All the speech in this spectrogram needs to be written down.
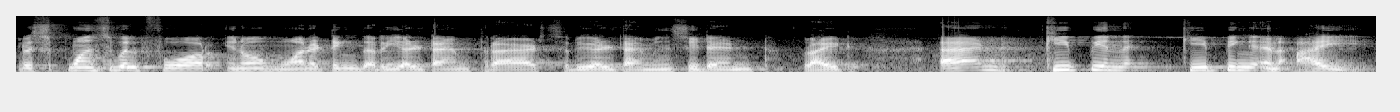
responsible for you know monitoring the real time threats real time incident right? And keeping keeping an eye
